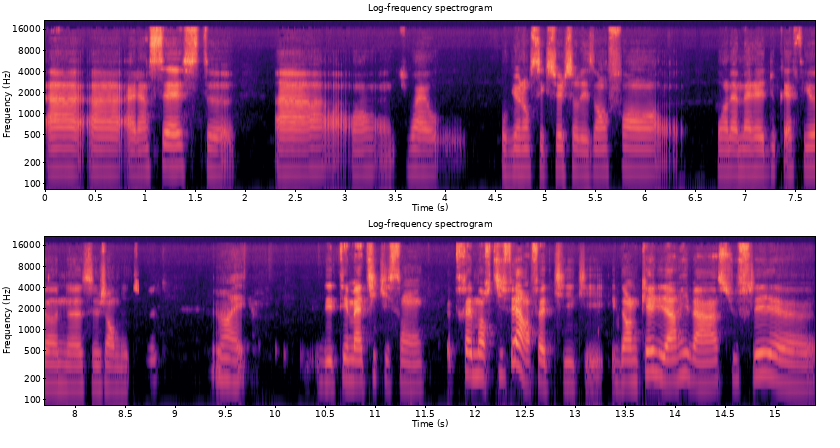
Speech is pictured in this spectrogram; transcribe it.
à, à, l'inceste, à, tu vois, aux, violences sexuelles sur les enfants, euh, dans la maléducation, ce genre de trucs. Ouais. Des thématiques qui sont très mortifères, en fait, qui, qui dans lesquelles il arrive à insuffler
